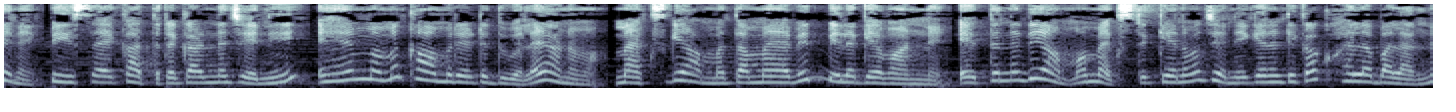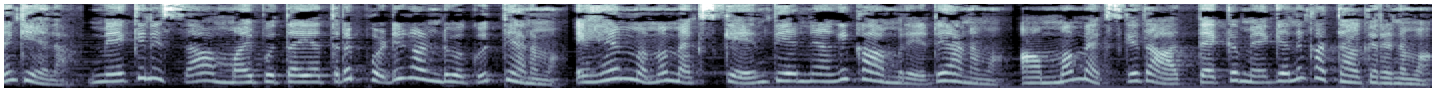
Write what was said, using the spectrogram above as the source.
කෙනෙක්. පීසා එක අතට ගන්න ජෙනී එහෙම්මම කාමරයට දුවලා යනවා. මැක්ස්ගේ අම්මා තමයි ඇවිත් බිල ගෙවන්නේ. එතනදී අම්මා මැක්ස්ට කියනවා ජෙනී ගැන ටිකක් හොයලා බලන්න කියලා. මේක නිසා අම්මයි පුතයි අතර පොඩි රණ්ඩුවකුත් යනවා. එහෙම්මම මැක්ස් කේන්තියන්යාගේ කාමරයට යනවා. අම්මා මැක්ස්ගේ තාත්තා එක්ක මේ ගැන කතා කරනවා.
